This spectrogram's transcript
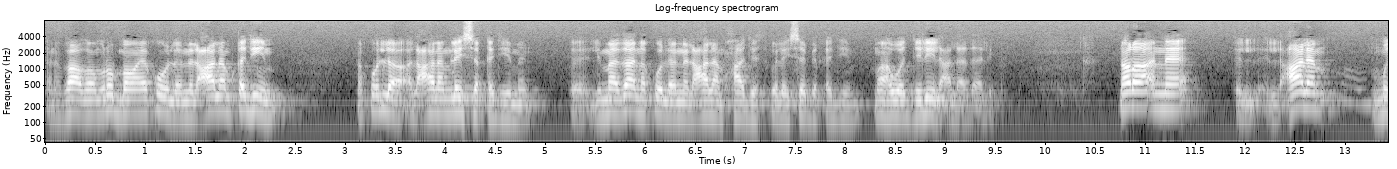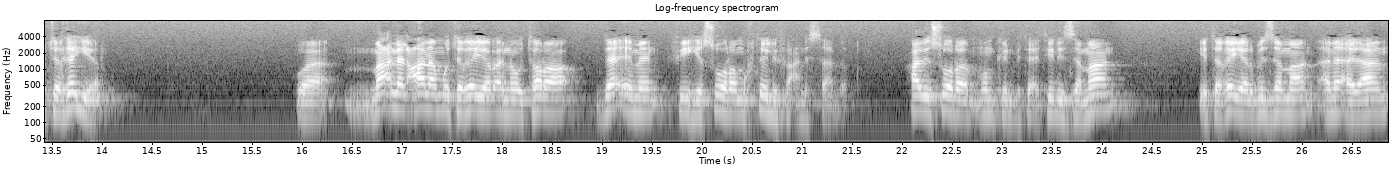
يعني بعضهم ربما يقول أن العالم قديم. نقول لا العالم ليس قديما. لماذا نقول أن العالم حادث وليس بقديم؟ ما هو الدليل على ذلك؟ نرى أن العالم متغير. ومعنى العالم متغير أنه ترى دائما فيه صورة مختلفة عن السابق. هذه الصورة ممكن بتأثير الزمان يتغير بالزمان. أنا الآن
